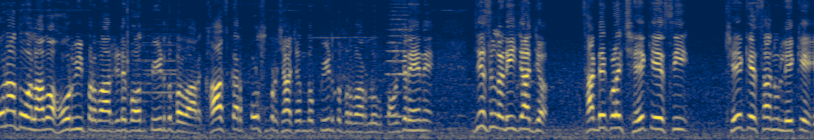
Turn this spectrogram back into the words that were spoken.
ਉਹਨਾਂ ਤੋਂ ਇਲਾਵਾ ਹੋਰ ਵੀ ਪਰਿਵਾਰ ਜਿਹੜੇ ਬਹੁਤ ਪੀੜਤ ਪਰਿਵਾਰ, ਖਾਸ ਕਰ ਪੁਲਿਸ ਪ੍ਰਸ਼ਾਸਨ ਤੋਂ ਪੀੜਤ ਪਰਿਵਾਰ ਲੋਕ ਪਹੁੰਚ ਰਹੇ ਨੇ। ਜਿਸ ਲੜੀ 'ਚ ਅੱਜ ਸਾਡੇ ਕੋਲੇ 6 ਕੇਸ ਸੀ 6 ਕੇਸਾਂ ਨੂੰ ਲੈ ਕੇ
